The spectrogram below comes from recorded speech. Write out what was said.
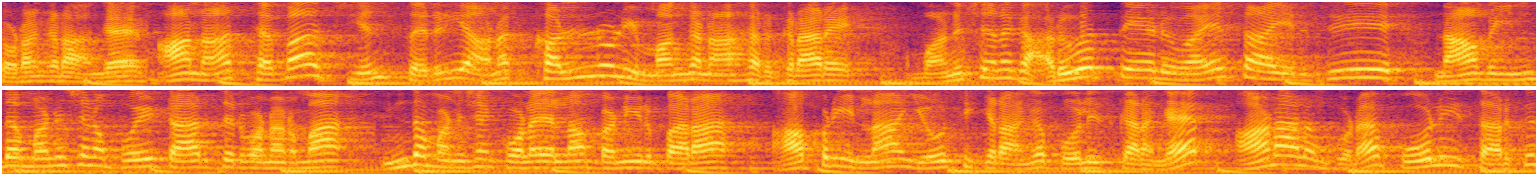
தொடங்குறாங்க. ஆனா செபாஸ்டியன் சரியான கல்லூரி மங்கனாக இருக்கிறாரு. மனுஷனுக்கு அறுபத்தேழு வயசாயிருச்சு. நாம் இந்த மனுஷனை போய் டார்ச்சர் பண்ணணுமா? இந்த மனுஷன் கொலையெல்லாம் பண்ணியிருப்பாரா? அப்படின்லாம் யோசிக்கிறாங்க போலீஸ்காரங்க. ஆனாலும் கூட போலீஸாருக்கு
